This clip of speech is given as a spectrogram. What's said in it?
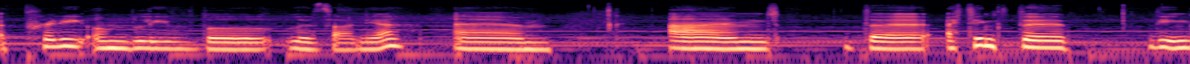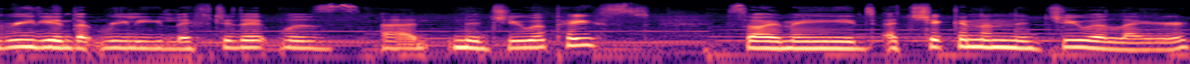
a pretty unbelievable lasagna, um, and the I think the the ingredient that really lifted it was uh, Nduja paste. So I made a chicken and Nduja layer,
